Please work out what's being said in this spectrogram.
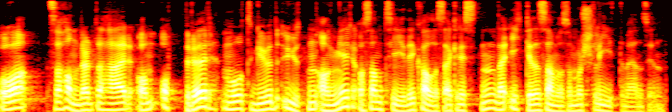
Og så handler dette her om opprør mot Gud uten anger, og samtidig kalle seg kristen. Det er ikke det samme som å slite med en synd.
